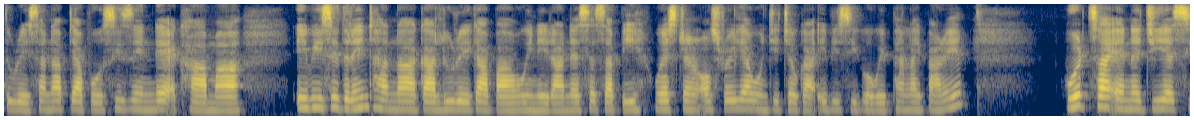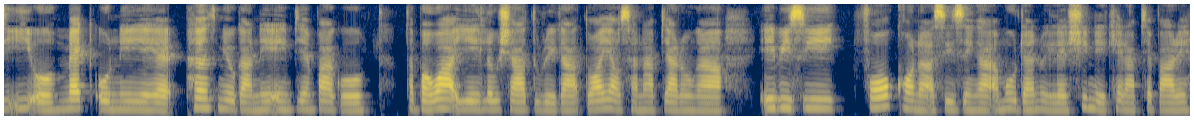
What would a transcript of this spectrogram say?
သူတွေဆန္ဒပြဖို့စီစဉ်တဲ့အခါမှာ ABC သတင်းဌာနကလူတွေကပါဝင်နေတာနဲ့ဆက်ဆက်ပြီး Western Australia ဝန်ကြီးချုပ်က ABC ကိုဝေဖန်လိုက်ပါတယ်။ Woodside Energy ရဲ့ CEO Mac O'Neill ရဲ့ Perth မြို့ကနေအိမ်ပြင်ပကိုတဘဝအရေးလှုပ်ရှားသူတွေကသွားရောက်ဆန္ဒပြတော့က ABC 4 Corner အစီအစဉ်ကအမှုတန်းတွေလည်းရှိနေခဲ့တာဖြစ်ပါတယ်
